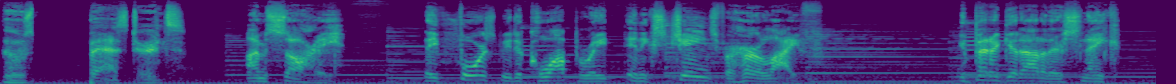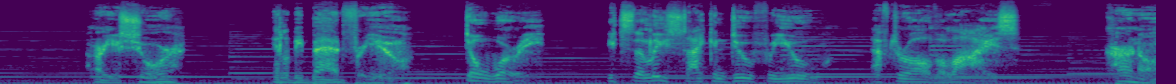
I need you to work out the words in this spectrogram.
Those bastards. I'm sorry. They forced me to cooperate in exchange for her life. You better get out of there, Snake. Are you sure? It'll be bad for you. Don't worry. It's the least I can do for you, after all the lies. Colonel.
